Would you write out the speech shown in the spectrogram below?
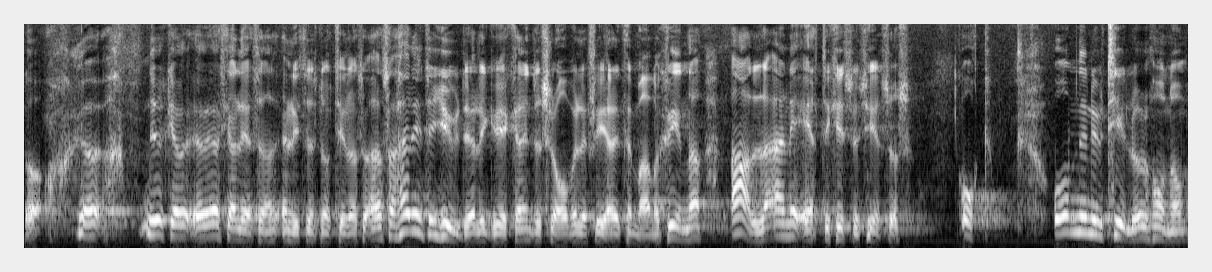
Ja, jag, nu ska, jag ska läsa en liten snutt till. Alltså, alltså här är inte jude eller grek, här är inte slav eller fri, här är inte man och kvinna. Alla är ni ett i Kristus Jesus. Och om ni nu tillhör honom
